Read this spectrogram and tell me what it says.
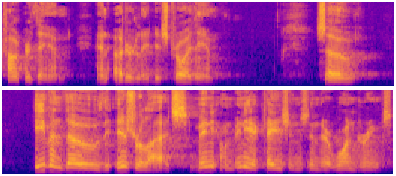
conquer them and utterly destroy them. So, even though the Israelites, many, on many occasions in their wanderings,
